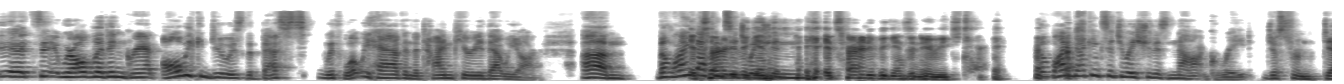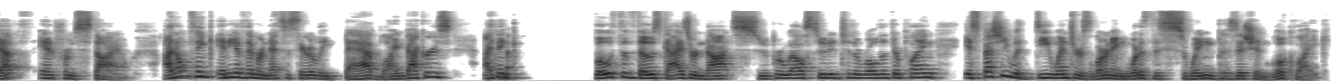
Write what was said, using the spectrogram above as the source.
it's we're all living Grant. All we can do is the best with what we have in the time period that we are. Um, the linebacking eternity situation. Begins, eternity begins anew each day. the linebacking situation is not great, just from depth and from style. I don't think any of them are necessarily bad linebackers. I think no both of those guys are not super well suited to the role that they're playing, especially with Dee Winters learning what does this swing position look like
